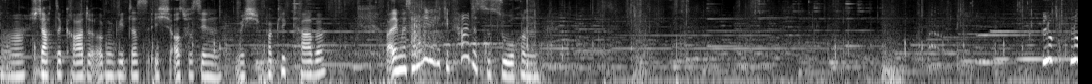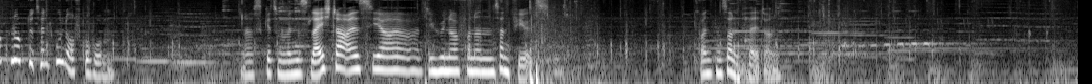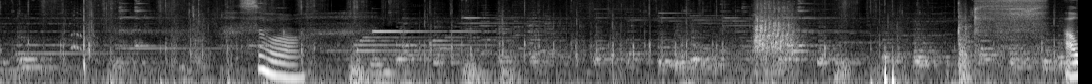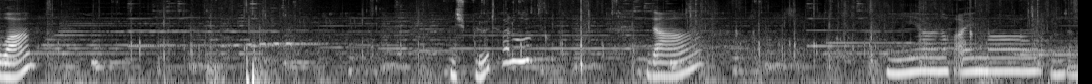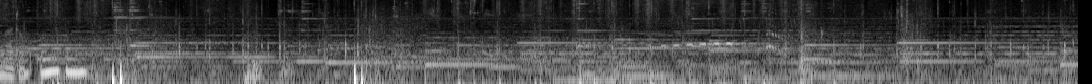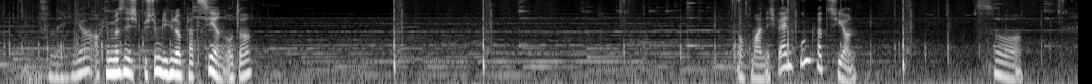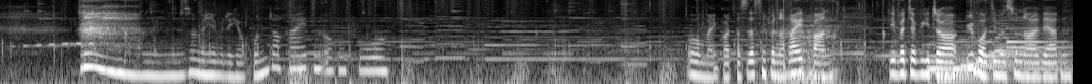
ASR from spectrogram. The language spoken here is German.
Ja, ich dachte gerade irgendwie, dass ich aus Versehen mich verklickt habe. Vor allem, was haben die hier die Pferde zu suchen? Gluck, gluck, Dozent Huhn aufgehoben. Das geht zumindest leichter als hier die Hühner von den Sunfields. Von den Sonnenfeldern. So. Aua. Hallo? Da. Hier noch einmal. Und dann weiter unten. Was haben wir hier? Ach, wir müssen nicht bestimmt die Hühner platzieren, oder? Man, ich werde einen Huhn platzieren. So. Sollen wir hier wieder hier runterreiten irgendwo? Oh mein Gott, was ist das denn für eine Reitbahn? Die wird ja wieder überdimensional werden.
